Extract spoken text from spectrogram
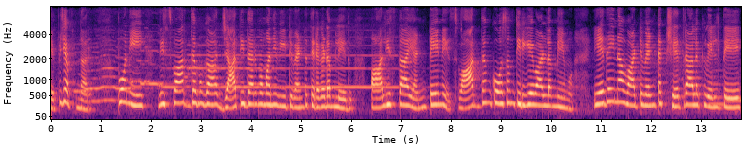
చెప్పి చెప్తున్నారు. పోనీ నిస్వార్థముగా జాతి ధర్మం అని వీటి వెంట తిరగడం లేదు. పాలిస్తాయి అంటేనే స్వార్థం కోసం తిరిగేవాళ్ళం మేము. ఏదైనా వాటి వెంట క్షేత్రాలకు వెళ్తే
